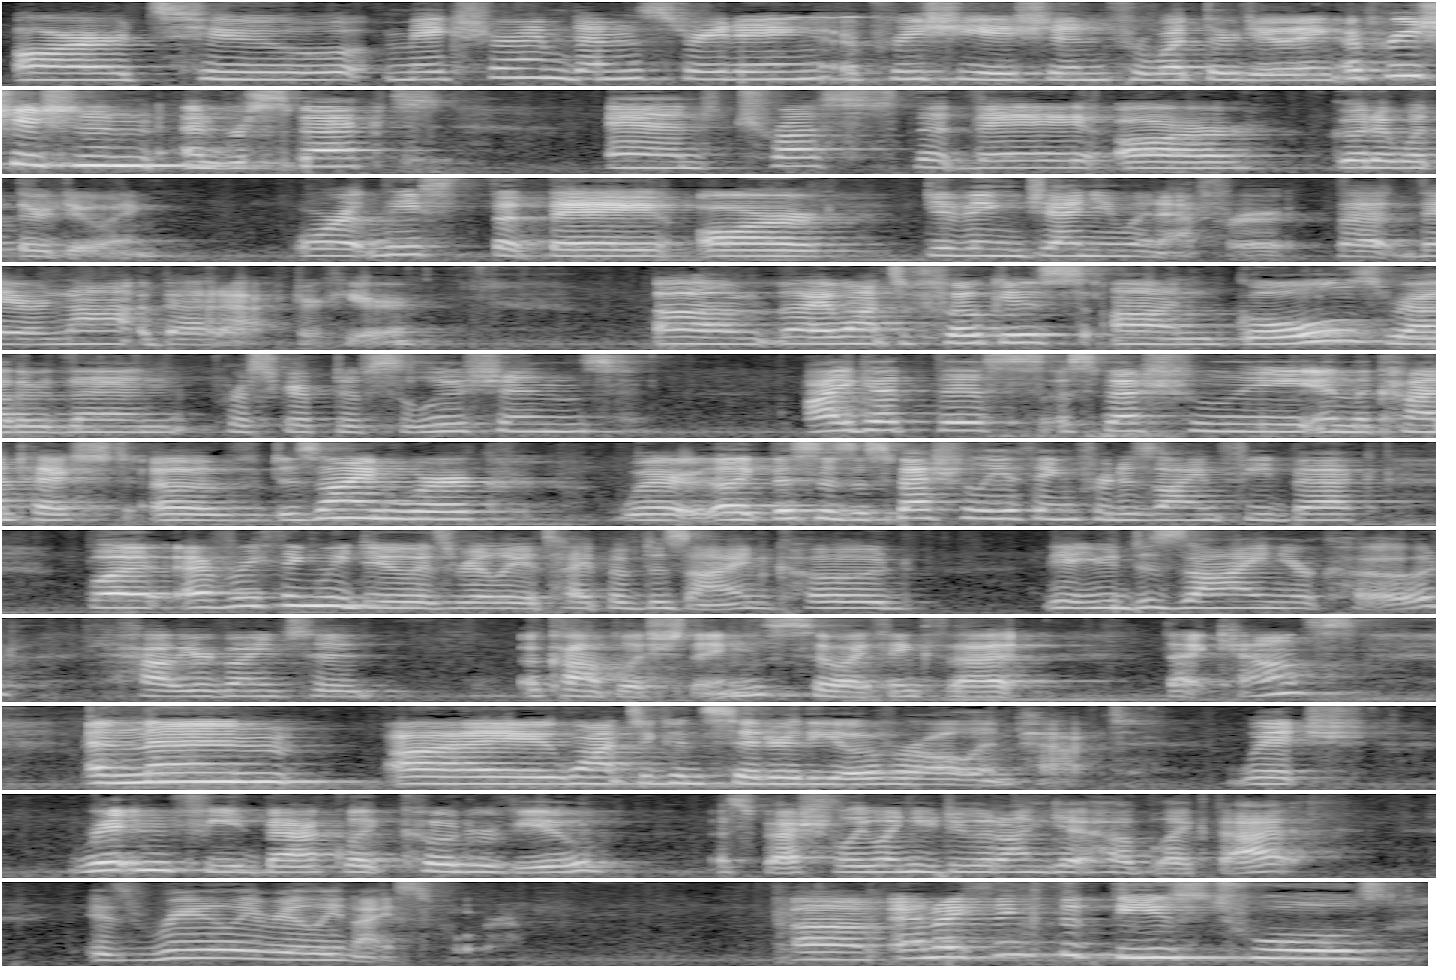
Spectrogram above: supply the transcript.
are to make sure I'm demonstrating appreciation for what they're doing, appreciation and respect, and trust that they are good at what they're doing, or at least that they are giving genuine effort, that they are not a bad actor here. Um, that I want to focus on goals rather than prescriptive solutions, I get this especially in the context of design work, where like this is especially a thing for design feedback, but everything we do is really a type of design code. that You design your code, how you're going to accomplish things. So I think that that counts. And then I want to consider the overall impact, which written feedback like code review, especially when you do it on GitHub like that, is really, really nice for. Um, and I think that these tools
